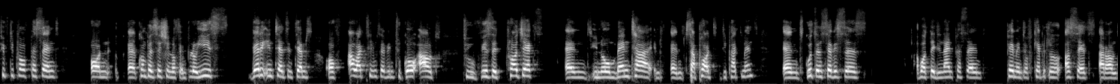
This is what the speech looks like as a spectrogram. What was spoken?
54% on uh, compensation of employees, very intense in terms of our teams having to go out to visit projects and you know mentor and, and support departments and goods and services about 39% payment of capital assets around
